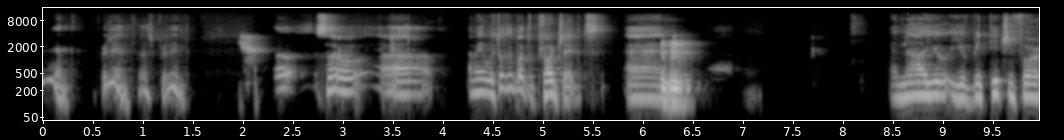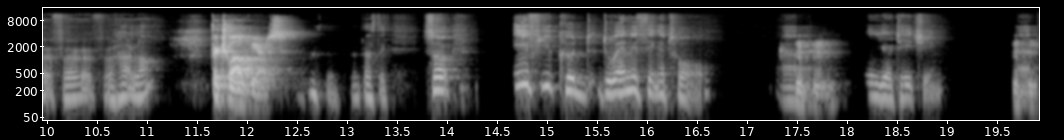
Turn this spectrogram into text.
Brilliant, brilliant. That's brilliant. Yeah. Uh, so, uh, I mean, we talked about the project, and mm-hmm. and now you you've been teaching for for for how long? For twelve years. Fantastic. Fantastic. So, if you could do anything at all. Uh, mm-hmm in your teaching, uh, mm-hmm. uh,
